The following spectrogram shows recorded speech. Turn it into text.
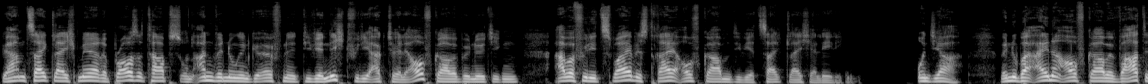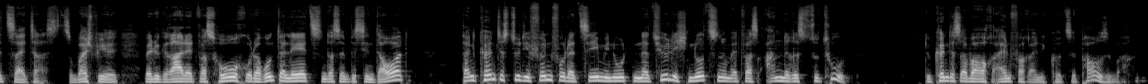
Wir haben zeitgleich mehrere Browser-Tabs und Anwendungen geöffnet, die wir nicht für die aktuelle Aufgabe benötigen, aber für die zwei bis drei Aufgaben, die wir zeitgleich erledigen. Und ja, wenn du bei einer Aufgabe Wartezeit hast, zum Beispiel, wenn du gerade etwas hoch oder runterlädst und das ein bisschen dauert, dann könntest du die fünf oder zehn Minuten natürlich nutzen, um etwas anderes zu tun. Du könntest aber auch einfach eine kurze Pause machen.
